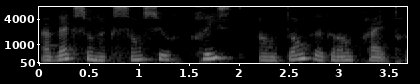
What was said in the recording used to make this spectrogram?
avec son accent sur Christ en tant que grand prêtre.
